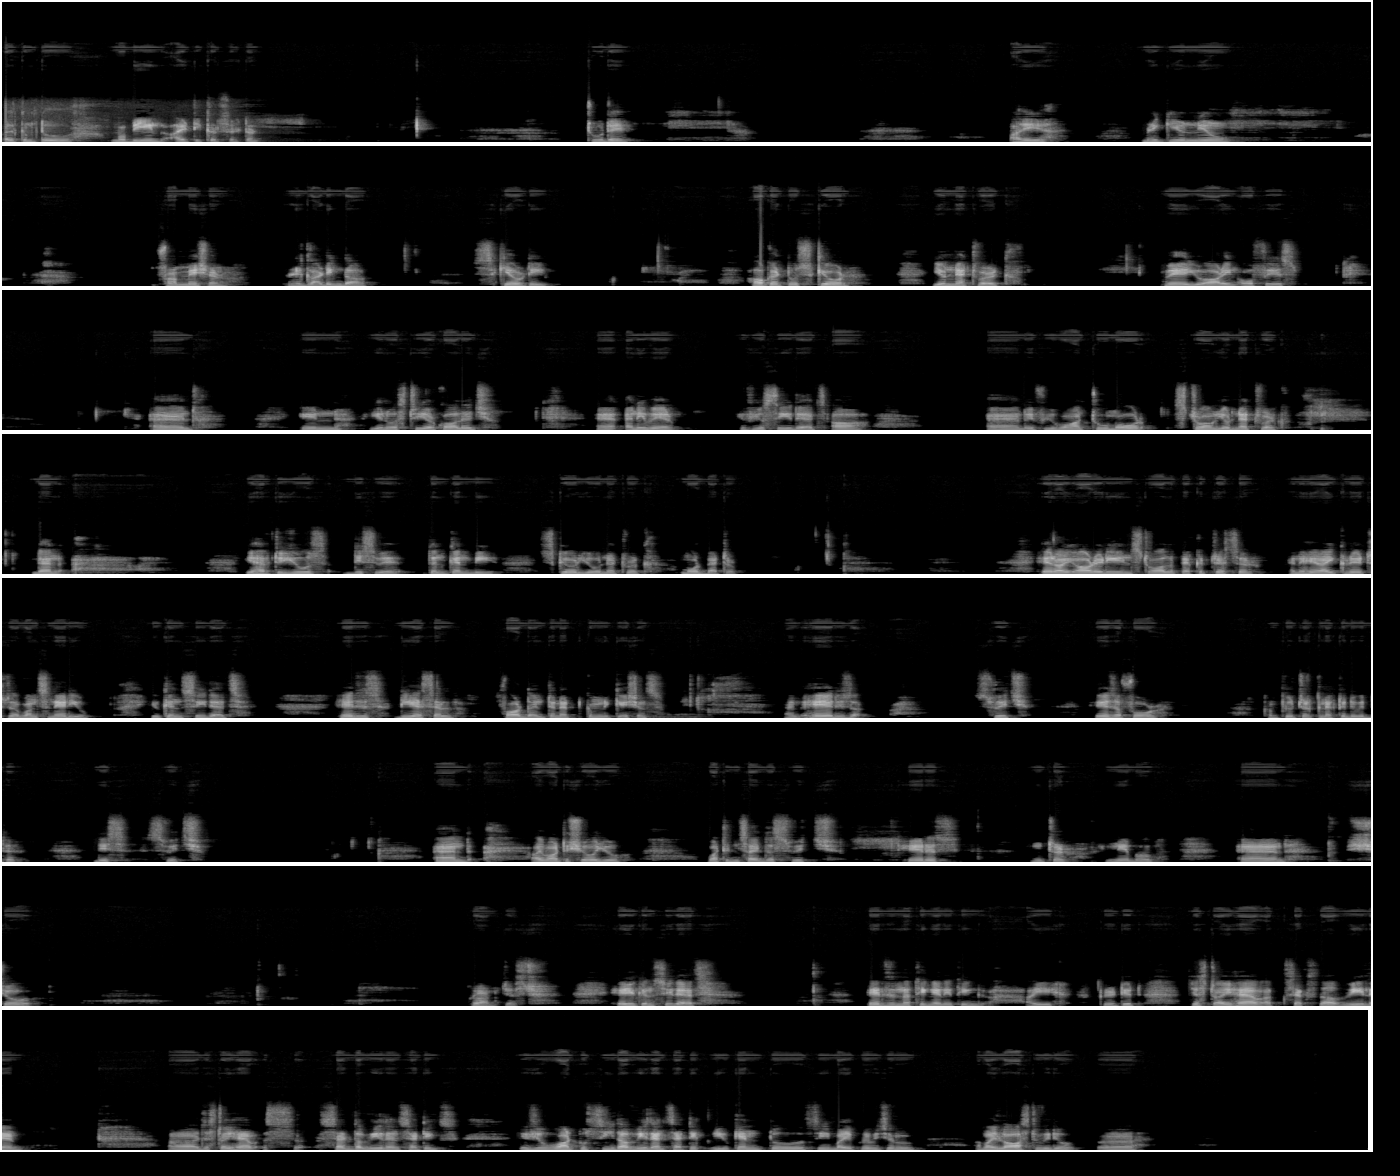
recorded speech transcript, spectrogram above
Welcome to Mobeen IT Consultant. Today I bring you new information regarding the security. How can to secure your network where you are in office and in university or college. And anywhere if you see that uh, and if you want to more strong your network then you have to use this way then can be secure your network more better. Here I already installed a packet tracer and here I created one scenario. You can see that. Here is DSL for the internet communications. And here is a switch. Here is a four computer connected with the, this switch. And I want to show you what inside the switch. Here is enter enable and show. Run just. Here you can see that there is nothing anything. I created just I have access the VLAN uh, just I have set the VLAN settings. If you want to see the VLAN setting you can to see my previous my last video uh,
